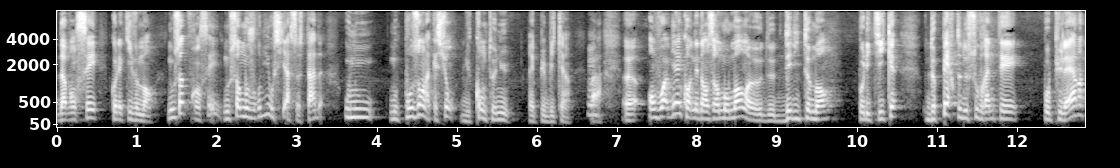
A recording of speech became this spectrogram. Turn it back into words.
d'avancer collectivement. Nous autres Français, nous sommes aujourd'hui aussi à ce stade où nous nous posons la question du contenu républicain. Mm. Euh, on voit bien qu'on est dans un moment euh, de délitement politique, de perte de souveraineté populaire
